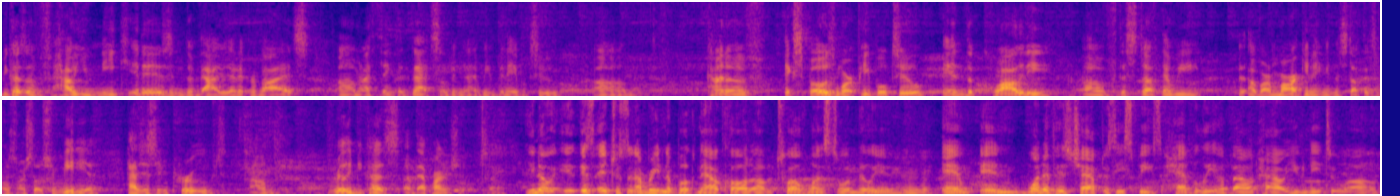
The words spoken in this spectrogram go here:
because of how unique it is and the value that it provides. Um, and I think that that's something that we've been able to um, kind of expose more people to, and the quality of the stuff that we, of our marketing and the stuff that's on our social media has just improved, um, really because of that partnership. So. You know, it's interesting. I'm reading a book now called um, 12 Months to a 1000000 And in one of his chapters, he speaks heavily about how you need to, um,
